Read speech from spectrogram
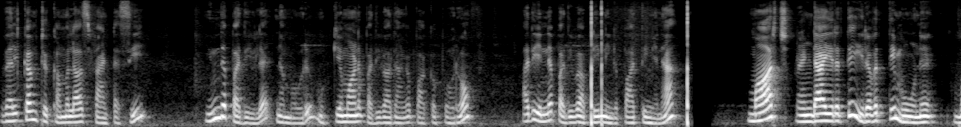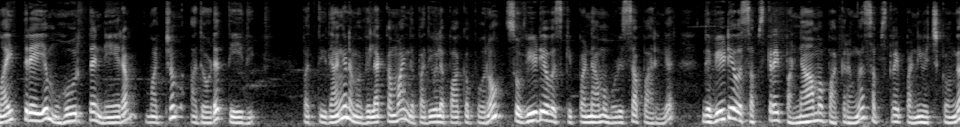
வெல்கம் டு கமலாஸ் ஃபேண்டசி இந்த பதிவில் நம்ம ஒரு முக்கியமான பதிவாக தாங்க பார்க்க போகிறோம் அது என்ன பதிவு அப்படின்னு நீங்கள் பார்த்தீங்கன்னா மார்ச் ரெண்டாயிரத்தி இருபத்தி மூணு மைத்ரேய முகூர்த்த நேரம் மற்றும் அதோட தேதி பற்றி தாங்க நம்ம விளக்கமாக இந்த பதிவில் பார்க்க போகிறோம் ஸோ வீடியோவை ஸ்கிப் பண்ணாமல் முழுசாக பாருங்கள் இந்த வீடியோவை சப்ஸ்கிரைப் பண்ணாமல் பார்க்குறவங்க சப்ஸ்கிரைப் பண்ணி வச்சுக்கோங்க.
